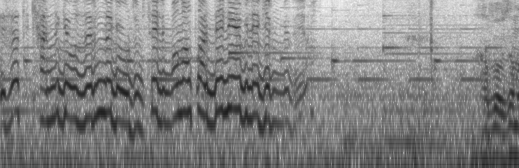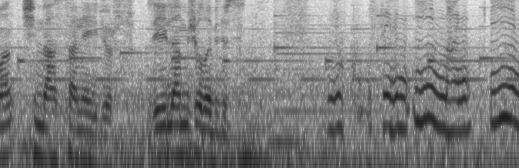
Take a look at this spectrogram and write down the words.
Evet, kendi gözlerimle gördüm Selim. Anahtar deliğe bile girmedi ya. Abla o zaman şimdi hastaneye gidiyoruz. Zehirlenmiş olabilirsin. Yok Selim, iyiyim ben, iyiyim.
